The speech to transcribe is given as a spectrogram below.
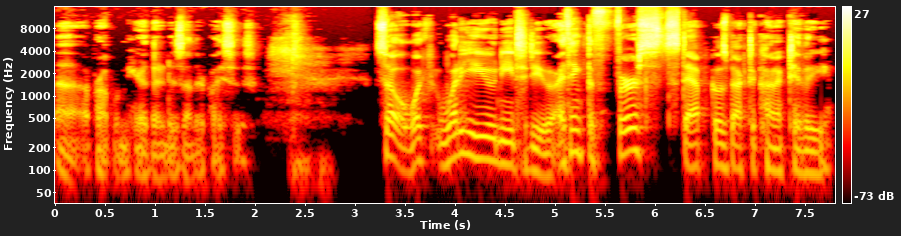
uh, a problem here than it is other places. So what, what do you need to do? I think the first step goes back to connectivity.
